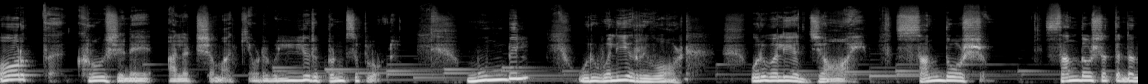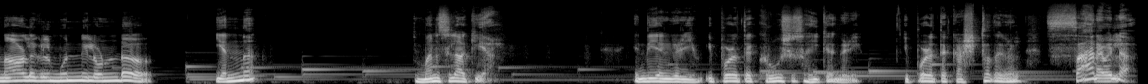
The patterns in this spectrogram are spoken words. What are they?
ഓർത്ത് ക്രൂശിനെ അലക്ഷ്യമാക്കി. അവിടെ വലിയൊരു പ്രിൻസിപ്പിളുണ്ട് മുമ്പിൽ ഒരു വലിയ റിവാർഡ് ഒരു വലിയ ജോയ് സന്തോഷം സന്തോഷത്തിന്റെ നാളുകൾ മുന്നിലുണ്ട് എന്ന് മനസ്സിലാക്കിയാൽ എന്തു ചെയ്യാൻ കഴിയും? ഇപ്പോഴത്തെ ക്രൂശ് സഹിക്കാൻ കഴിയും. ഇപ്പോഴത്തെ കഷ്ടതകൾ സാരമില്ല.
